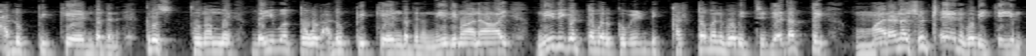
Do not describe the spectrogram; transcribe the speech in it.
അടുപ്പിക്കേണ്ടതിന് ക്രിസ്തു നമ്മെ ദൈവത്തോട് അടുപ്പിക്കേണ്ടതിന് നീതിമാനായി നീതികെട്ടവർക്ക് വേണ്ടി കഷ്ടമനുഭവിച്ച് ജഡത്തിൽ മരണശിക്ഷ അനുഭവിക്കുകയും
